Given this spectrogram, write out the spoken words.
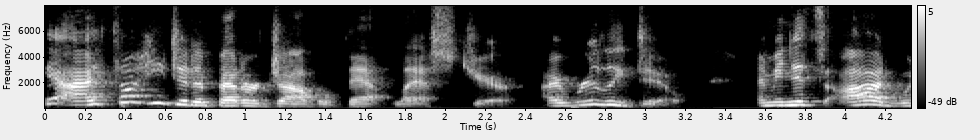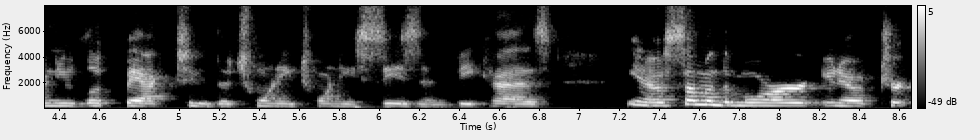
Yeah, I thought he did a better job of that last year. I really do. I mean, it's odd when you look back to the 2020 season because you know, some of the more, you know, trick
